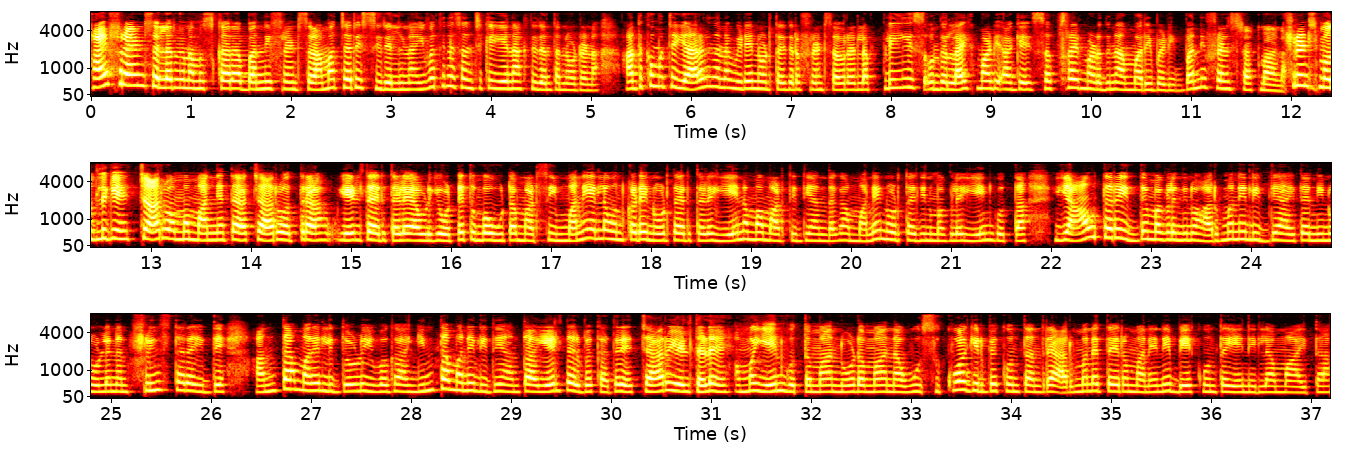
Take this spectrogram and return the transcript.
Hi friends ಎಲ್ಲರಿಗೂ ನಮಸ್ಕಾರ. ಬನ್ನಿ ಫ್ರೆಂಡ್ಸ್ ರಾಮಾಚಾರಿ ಸೀರಿಯಲಿನ ಇವತ್ತಿನ ಸಂಚಿಕೆ ಏನಾಗ್ತಿದೆ ಅಂತ ನೋಡೋಣ. ಅದಕ್ಕೂ ಮುಂಚೆ ಯಾರು ನನ್ನ ವಿಡಿಯೋ ನೋಡ್ತಾ ಇದ್ದಾರೆ ಫ್ರೆಂಡ್ಸ್ ಅವರೆಲ್ಲ ಪ್ಲೀಸ್ ಒಂದು ಲೈಕ್ ಮಾಡಿ, ಹಾಗೆ ಸಬ್ಸ್ಕ್ರೈಬ್ ಮಾಡೋದನ್ನ ಮರಿಬೇಡಿ. ಬನ್ನಿ ಫ್ರೆಂಡ್ಸ್ ಸ್ಟಾರ್ಟ್ ಮಾಡೋಣ. ಫ್ರೆಂಡ್ಸ್ ಮೊದಲಿಗೆ ಚಾರು ಅಮ್ಮ ಮಾನ್ಯತಾ, ಚಾರು ಹತ್ರ ಹೇಳ್ತಾ ಇರ್ತಾಳೆ, ಅವಳಿಗೆ ಹೊಟ್ಟೆ ತುಂಬ ಊಟ ಮಾಡಿಸಿ, ಮನೆಯೆಲ್ಲ ಒಂದು ಕಡೆ ನೋಡ್ತಾ ಇರ್ತಾಳೆ, ಏನಮ್ಮ ಮಾಡ್ತಿದ್ಯಾ ಅಂದಾಗ, ಮನೆ ನೋಡ್ತಾ ಇದ್ದೀನಿ ಮಗಳೇ, ಏನು ಗೊತ್ತಾ? ಯಾವ ಥರ ಇದ್ದೆ ಮಗಳೇ, ನೀನು ಅರಮನೇಲಿ ಇದ್ದೆ, ಆಯಿತಾ? ನೀನು ಒಳ್ಳೆ ನನ್ನ ಫ್ರೆಂಡ್ಸ್ ಥರ ಇದ್ದೆ ಅಂಥ ಮನೇಲಿ ಇದ್ದವಳು, ಇವಾಗ ಇಂಥ ಮನೇಲಿದೆ ಅಂತ ಹೇಳ್ತಾ ಇರ್ಬೇಕಾದ್ರೆ ಚಾರು ಹೇಳ್ತಾಳೆ, ಅಮ್ಮ, ಏನು ಗೊತ್ತಮ್ಮ? ನೋಡಮ್ಮ, ನಾವು ಸುಖವಾಗಿರ್ಬೇಕು ಅಂತಂದರೆ ಅರಮನೆ ತ ಇರೋ ಮನೆನೇ ಬೇಕು ಅಂತ ಏನಿಲ್ಲ ಅಮ್ಮ, ಆಯಿತಾ?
